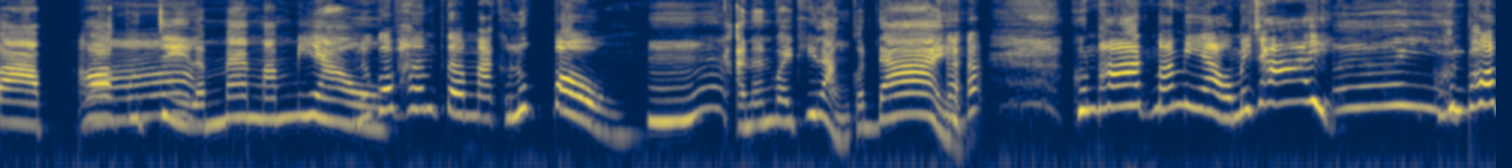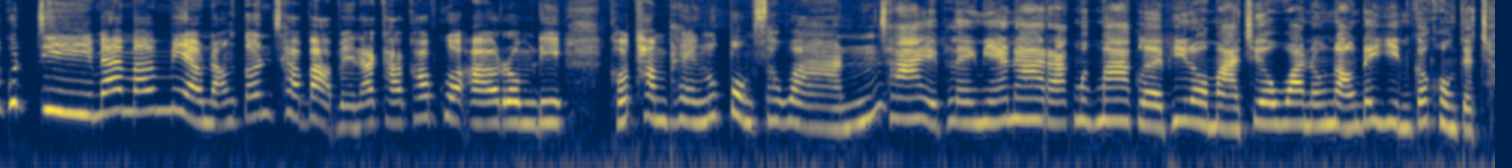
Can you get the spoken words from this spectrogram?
บับพ่อออกุจิและแม่มะเหมียวนึกว่าเพิ่มเติมมาคือลูกโป่งหืมอันนั้นไว้ที่หลังก็ได้ คุณพ่อมะเหมียวไม่ใช่ คุณพ่อกุจีแม่มะเหมียวน้องต้นฉบับเลยนะคะ ครอบครัวอารมณ์ดีเขาทำเพลงลูกโป่งสวรรค์ ใช่เพลงนี้น่ารักมากๆเลย พี่โลมาเชื่อว่าน้องๆ ได้ยินก็คงจะช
